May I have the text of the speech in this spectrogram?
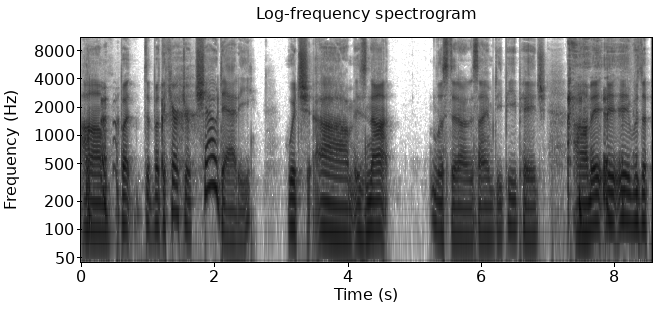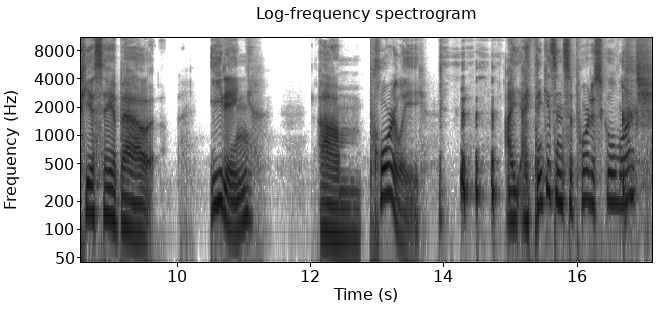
Um, but the, but the character Chow Daddy, which um, is not listed on his IMDb page, um, it, it, it was a PSA about eating um, poorly. I, I think it's in support of school lunch.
